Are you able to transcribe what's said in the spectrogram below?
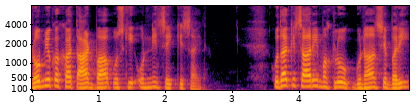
رومیو کا خط آٹھ باپ اس کی انیس سے اکیس آئے خدا کی ساری مخلوق گناہ سے بری،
